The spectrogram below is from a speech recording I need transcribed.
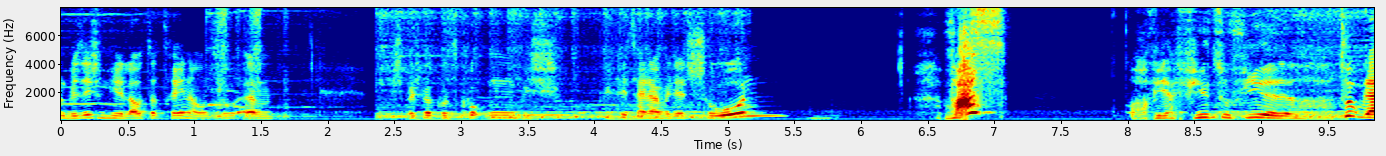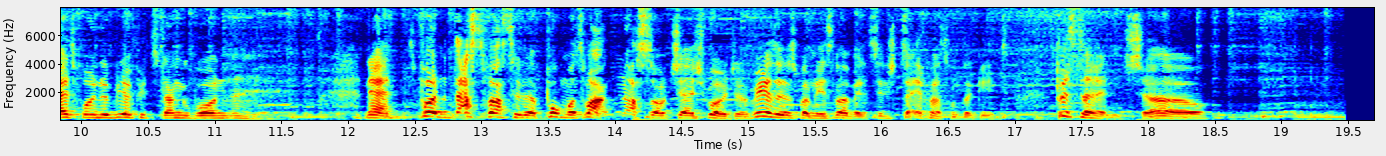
Und wir sehen schon hier lauter Trainer und so. Ähm, ich möchte mal kurz gucken, wie, wie viel Zeit haben wir jetzt schon? Was? Oh, wieder viel zu viel. Tut mir leid, Freunde, wieder viel zu lang geworden. Na, Freunde, das war's für der Pokémon Smart Nassau Challenge heute. Wir sehen uns beim nächsten Mal, wenn es den Steilpass runtergeht. Bis dahin, ciao.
